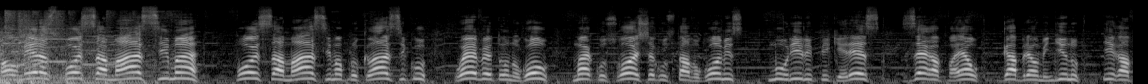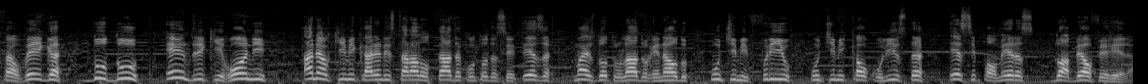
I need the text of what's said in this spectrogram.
Palmeiras, força máxima. Força máxima pro clássico. O Everton no gol. Marcos Rocha, Gustavo Gomes, Murilo e Piquerez, Zé Rafael, Gabriel Menino e Rafael Veiga, Dudu, Hendrick Rony, a Neoquímica Arena estará lotada com toda certeza, mas do outro lado, Reinaldo, um time frio, um time calculista, esse Palmeiras do Abel Ferreira.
